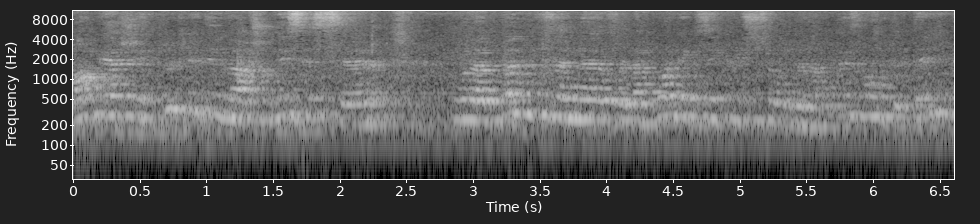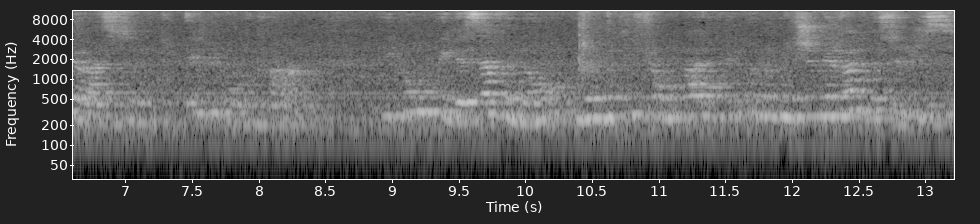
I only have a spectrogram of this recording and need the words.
Engager toutes les démarches nécessaires pour la bonne mise en œuvre et la bonne exécution de la présente délibération et du contrat, y compris les avenants ne modifiant pas l'économie générale de celui-ci.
